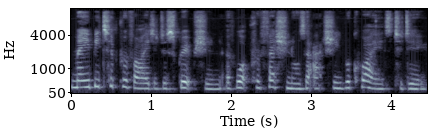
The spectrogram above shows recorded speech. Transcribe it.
may be to provide a description of what professionals are actually required to do.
